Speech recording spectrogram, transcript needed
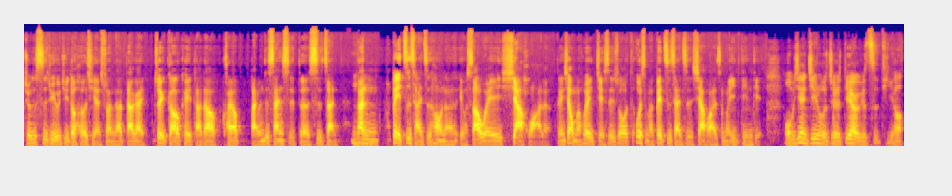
就是四 G、五 G 都合起来算，它大概最高可以达到快要百分之三十的市占。但被制裁之后呢，有稍微下滑了。等一下我们会解释说，为什么被制裁只下滑了这么一点点。我们现在进入这个第二个子题啊，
